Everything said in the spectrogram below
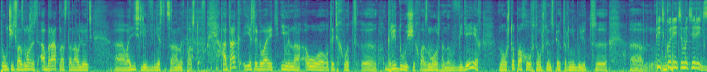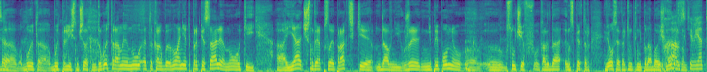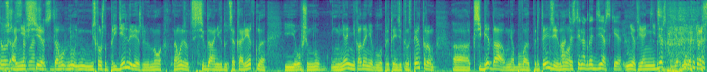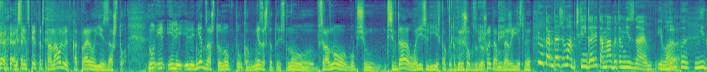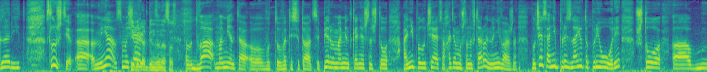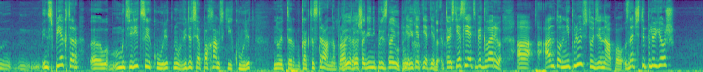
получить возможность обратно останавливать э, водителей вне стационарных постов. А так, если говорить именно о вот этих вот э, грядущих, возможно, нововведениях, но что плохого в том, что инспектор не будет... э, э, Пить, курить и материться. Да, будет, э, будет приличным человеком. С другой стороны, ну, это как бы, ну, они это прописали, ну, окей. А Я, честно говоря, по своей практике давней уже не припомню э, э, случаев, когда инспектор вел себя каким-то неподобающим образом. Хамским, я То есть тоже они соглашусь все, дов- ну, не скажу, что предельно вежливы, но, на мой взгляд, всегда они ведут себя корректно. И, в общем, ну, у меня никогда не было претензий к инспекторам. А, к себе, да, у меня бывают претензии, но... А, то есть ты иногда дерзкие. Нет, я не дерзкий. я- ну, то есть, если инспектор останавливает, как правило, есть за что. Ну, и- или, или нет за что, ну, как не за что. То есть, ну, все равно, в общем, всегда у водителей есть какой-то грешок за душой, там, даже если... Ну, там даже лампочка не горит, а мы об этом не знаем. И лампа не горит. Слушайте, а, меня И смущает... врет бензонасос. Два момента э, вот в этой ситуации. Первый момент, конечно, что они получаются, хотя, может, он и второй, но неважно. Получается, они признают априори, что а, м, инспектор э, матерится и курит, ну, ведет себя по-хамски и курит. Ну, это как-то странно, Да, правда? понимаешь, они не признают. У Нет, них... нет, нет, нет. Да. То есть, если я тебе говорю, а, Антон, не плюй в студии на пол, значит, ты плюешь?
